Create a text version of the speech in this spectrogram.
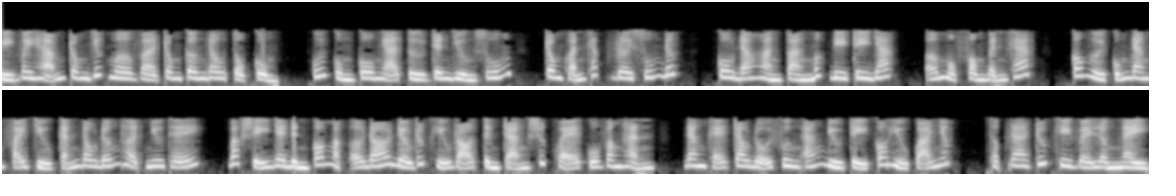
bị vây hãm trong giấc mơ và trong cơn đau tột cùng, cuối cùng cô ngã từ trên giường xuống, trong khoảnh khắc rơi xuống đất, cô đã hoàn toàn mất đi tri giác, ở một phòng bệnh khác, có người cũng đang phải chịu cảnh đau đớn hệt như thế, bác sĩ gia đình có mặt ở đó đều rất hiểu rõ tình trạng sức khỏe của Văn Hạnh, đang khẽ trao đổi phương án điều trị có hiệu quả nhất, thật ra trước khi về lần này,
